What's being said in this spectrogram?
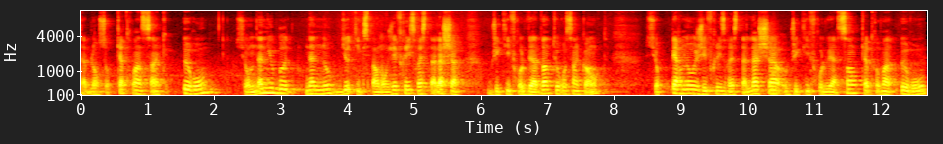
tablant sur 85 euros. Sur Nanobiotics, pardon, Jeffries reste à l'achat, objectif relevé à 20,50 euros. Sur Pernod, Jeffries reste à l'achat, objectif relevé à 180 euros.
